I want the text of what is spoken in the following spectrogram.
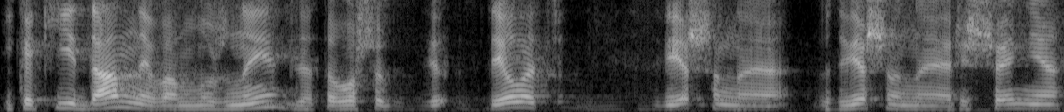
и какие данные вам нужны для того, чтобы сделать взвешенное, взвешенное решение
